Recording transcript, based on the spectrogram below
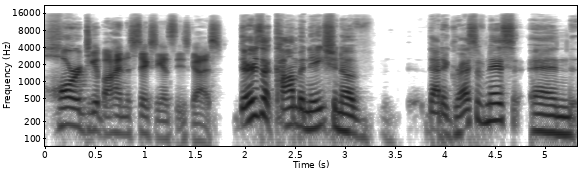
hard to get behind the sticks against these guys. There's a combination of that aggressiveness and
